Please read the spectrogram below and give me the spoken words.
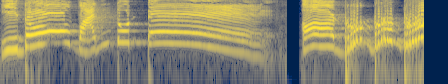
இதோ வந்துட்டேன் ஆ ட்ரு ட்ரு ட்ரு.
